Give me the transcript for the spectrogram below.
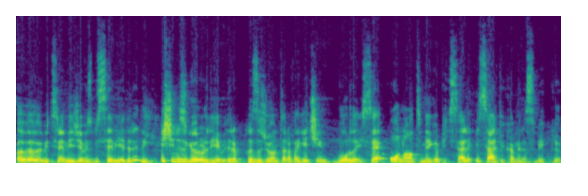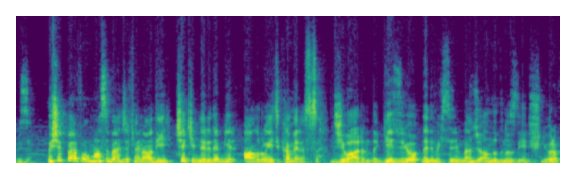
öve öve bitiremeyeceğimiz bir seviyede de değil. İşinizi görür diyebilirim. Hızlıca ön tarafa geçeyim. Burada ise 16 megapiksellik bir selfie kamerası bekliyor bizi. Işık performansı bence fena değil. Çekimleri de bir Android kamerası civarında geziyor. Ne demek istediğimi bence anladınız diye düşünüyorum.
